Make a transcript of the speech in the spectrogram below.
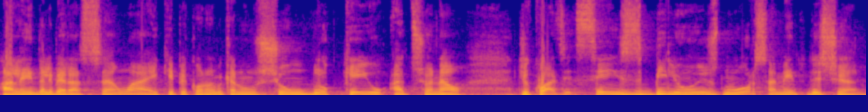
Além da liberação, a equipe econômica anunciou um bloqueio adicional de quase 6 bilhões no orçamento deste ano.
